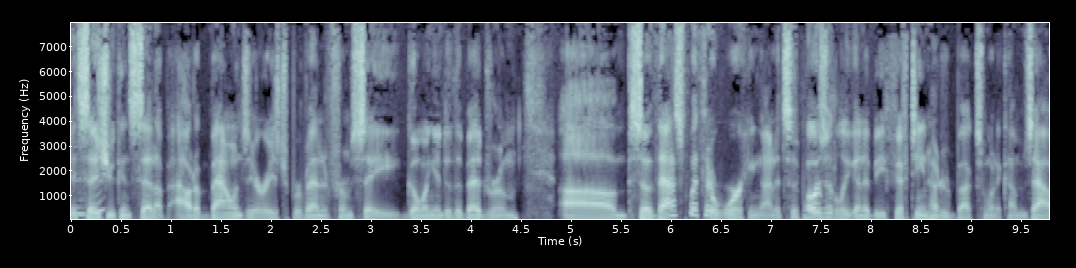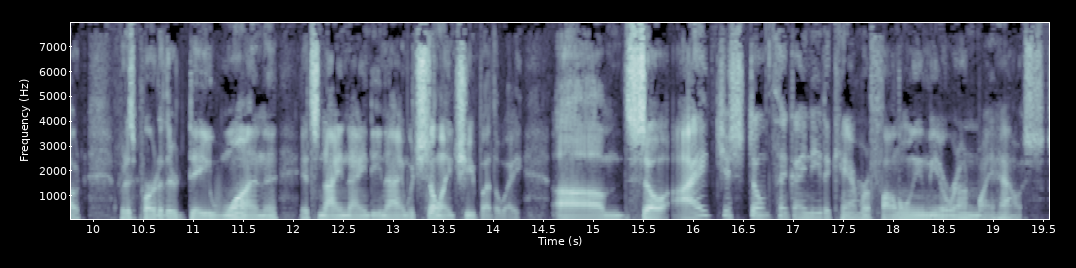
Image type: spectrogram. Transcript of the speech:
It says you can set up out of bounds areas to prevent it from, say, going into the bedroom. Um, so that's what they're working on. It's supposedly going to be fifteen hundred bucks when it comes out, but as part of their day one, it's nine ninety nine, which still ain't cheap, by the way. Um, so I just don't think I need a camera following me around my house.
